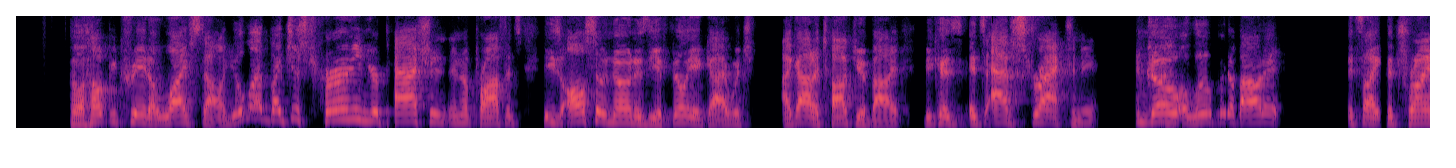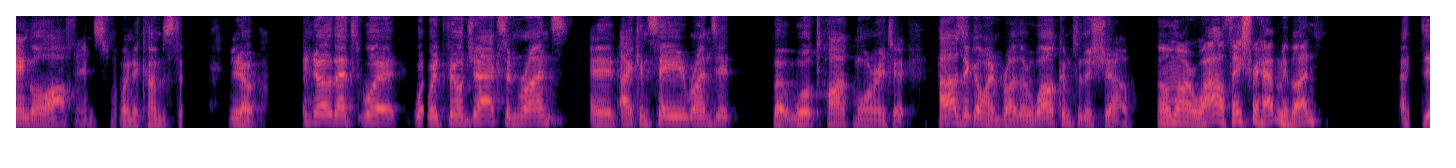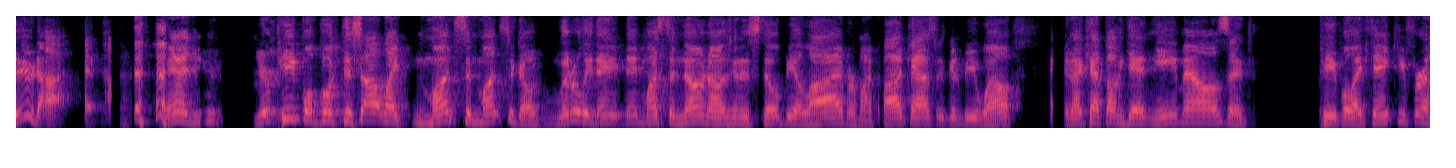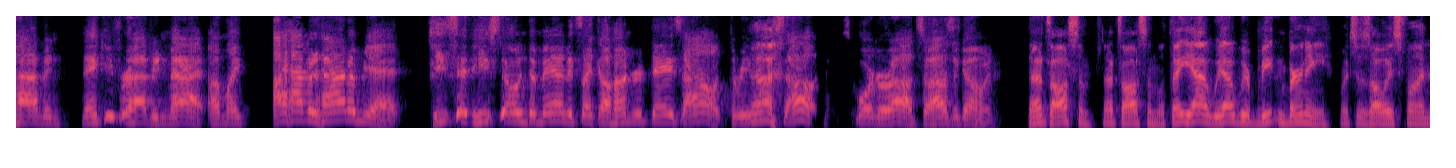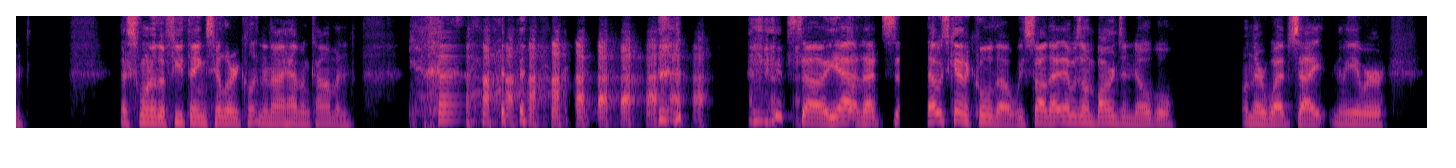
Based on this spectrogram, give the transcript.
He'll help you create a lifestyle. You'll love by just turning your passion into profits. He's also known as the affiliate guy, which I got to talk to you about it because it's abstract to me. I know a little bit about it. It's like the triangle offense when it comes to, you know, I know that's what, what, what Phil Jackson runs, and I can say he runs it, but we'll talk more into it. How's it going, brother? Welcome to the show. Omar, wow. Thanks for having me, bud. Uh, dude, I, I man, you your people booked this out like months and months ago. Literally, they they must have known I was going to still be alive or my podcast was going to be well. And I kept on getting emails and people like, "Thank you for having, thank you for having Matt." I'm like, I haven't had him yet. He said he's still in demand. It's like a hundred days out, three ah. months out, next quarter out. So how's it going? That's awesome. That's awesome. Well, th- yeah, we yeah, we're beating Bernie, which is always fun. That's one of the few things Hillary Clinton and I have in common. so yeah, that's that was kind of cool though. We saw that that was on Barnes and Noble on their website. And we were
